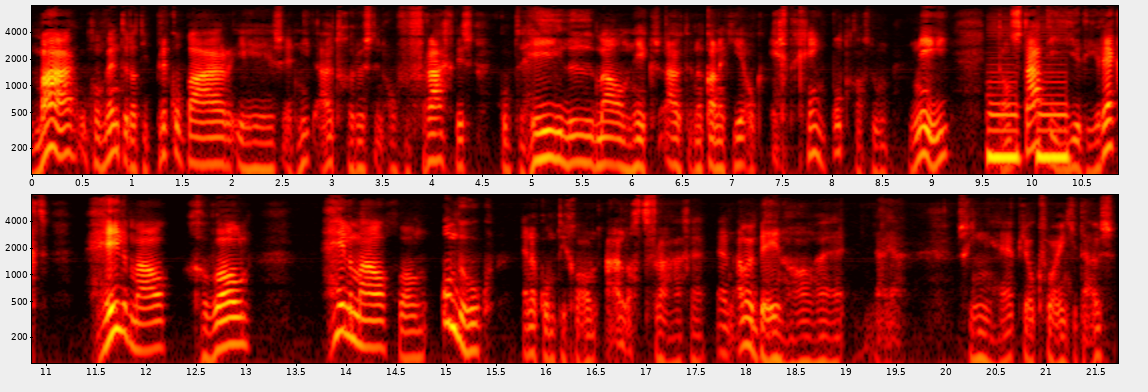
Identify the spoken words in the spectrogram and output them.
Maar op momenten dat hij prikkelbaar is en niet uitgerust en overvraagd is, komt er helemaal niks uit. En dan kan ik hier ook echt geen podcast doen. Nee, dan staat hij hier direct helemaal gewoon, helemaal gewoon om de hoek. En dan komt hij gewoon aandacht vragen en aan mijn been hangen. Nou ja, misschien heb je ook zo eentje thuis.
